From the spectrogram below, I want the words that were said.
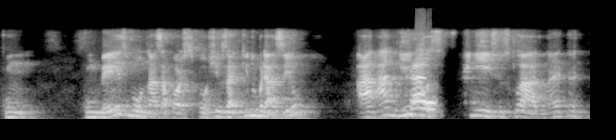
Com, com beisebol nas apostas esportivas aqui no Brasil? A, a nível cara, Vinícius, claro, né?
